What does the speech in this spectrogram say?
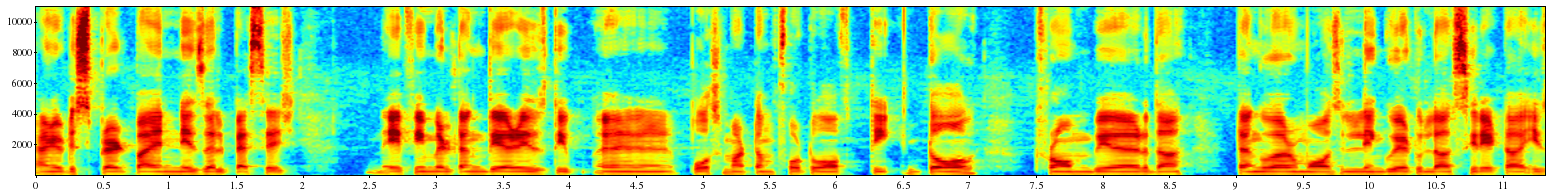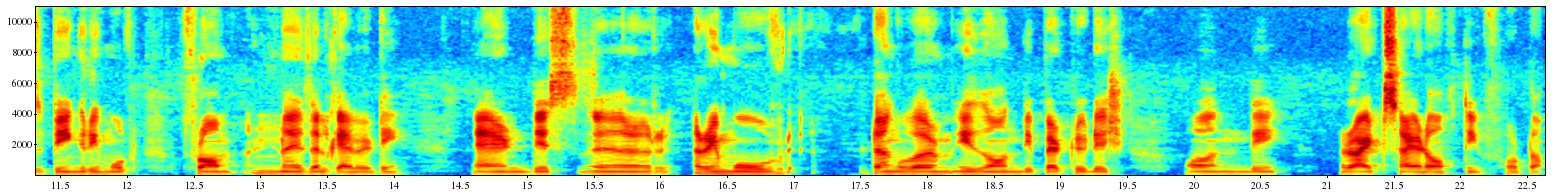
and it is spread by nasal passage. A female tongue there is the uh, postmortem photo of the dog from where the tongueworm was Linguatula serrata is being removed from nasal cavity and this uh, removed tongueworm is on the petri dish on the right side of the photo.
